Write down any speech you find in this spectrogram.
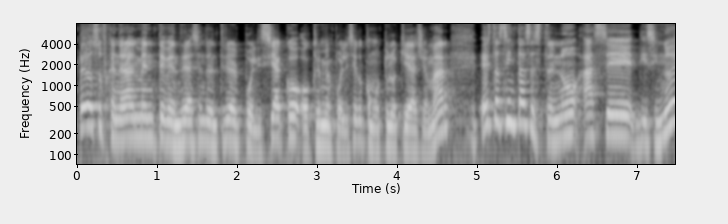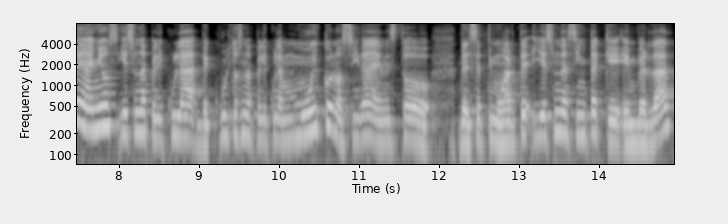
pero subgeneralmente vendría siendo el thriller policíaco o crimen policíaco como tú lo quieras llamar. Esta cinta se estrenó hace 19 años y es una película de culto, es una película muy conocida en esto del séptimo arte y es una cinta que en verdad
